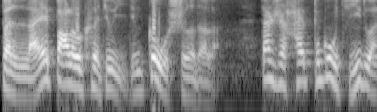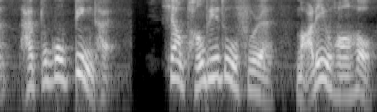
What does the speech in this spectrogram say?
本来巴洛克就已经够奢的了，但是还不够极端，还不够病态。像蓬皮杜夫人、玛丽皇后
